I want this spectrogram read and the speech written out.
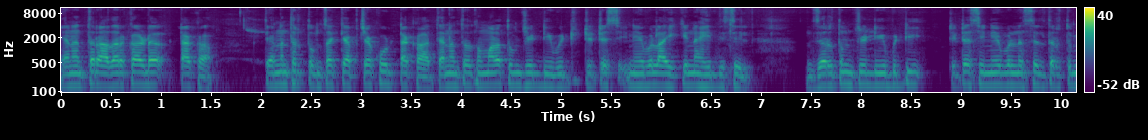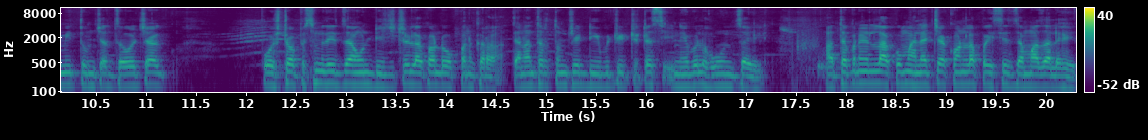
यानंतर आधार कार्ड टाका. त्यानंतर तुमचा कॅपचा कोड टाका. त्यानंतर तुम्हाला तुमचे D B T status enable आहे की नाही दिसेल. जर तुमचे D B T status enable नसेल तर तुम्ही तुमच्या जवळच्या पोस्ट ऑफिसमध्ये जाऊन डिजिटल अकाउंट ओपन करा. त्यानंतर तुमचे D B T status enable होऊन जाईल. आतापर्यंत लाखो महिन्याच्या अकाउंटला पैसे जमा झाले आहेत.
